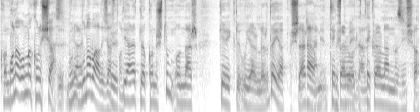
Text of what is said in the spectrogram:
konuş- ona onunla konuşacağız. Bunu Yani- buna bağlayacağız Evet, konuyu. Diyanet'le konuştum. Onlar gerekli uyarıları da yapmışlar. Ha, yani tekrar tekrarlanmaz inşallah.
